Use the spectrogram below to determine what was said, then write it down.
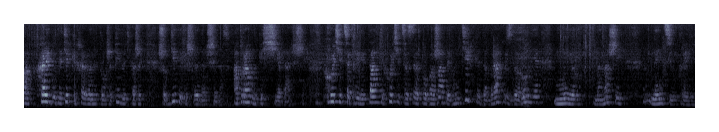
А, хай буде, тільки хай вони теж підуть, кажуть, щоб діти пішли далі нас, а правнуки ще далі. Хочеться привітати, хочеться це побажати вам тільки добра, здоров'я, миру на нашій ненці Україні,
